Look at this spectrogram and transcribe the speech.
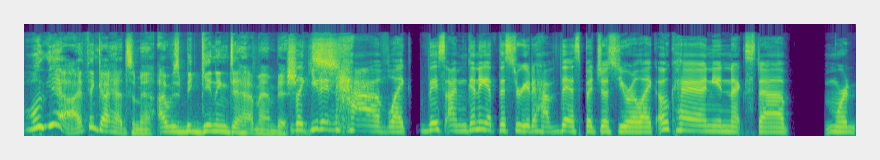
well, yeah, I think I had some. I was beginning to have ambitions. like you didn't have like this? I'm gonna get this degree to have this, but just you were like, okay, I need a next step, more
